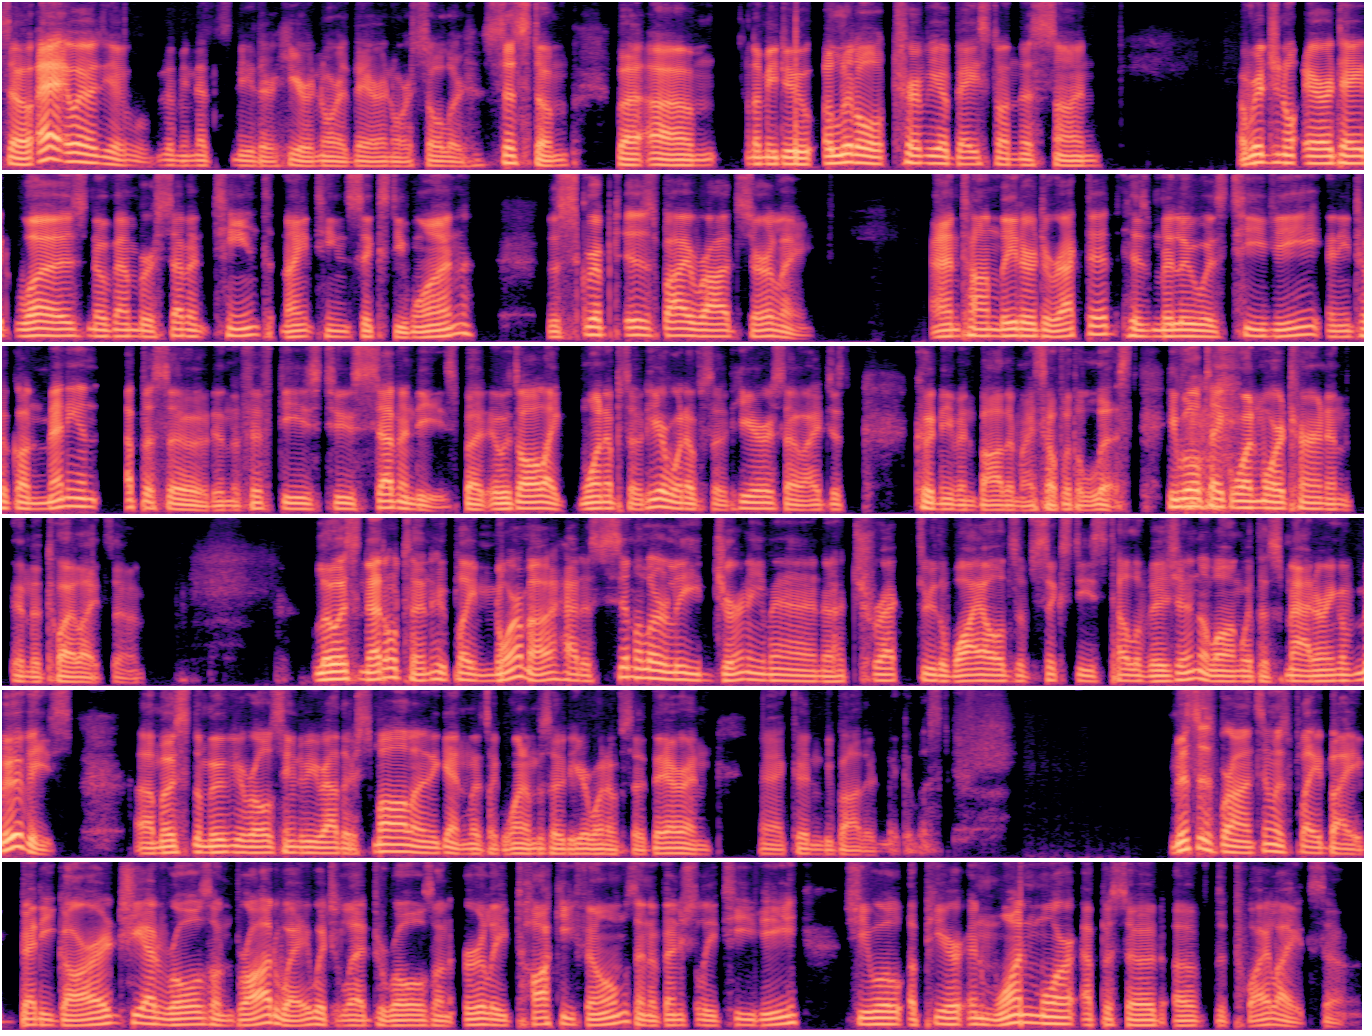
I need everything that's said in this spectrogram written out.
So, eh, well, yeah, I mean, that's neither here nor there nor solar system. But um, let me do a little trivia based on this sun. Original air date was November 17th, 1961. The script is by Rod Serling. Anton Leader directed. His milieu was TV, and he took on many an episode in the 50s to 70s. But it was all like one episode here, one episode here. So I just couldn't even bother myself with a list. He will take one more turn in, in the Twilight Zone. Lois Nettleton, who played Norma, had a similarly journeyman uh, trek through the wilds of 60s television, along with a smattering of movies. Uh, most of the movie roles seem to be rather small, and again, it's like one episode here, one episode there, and I couldn't be bothered to make a list. Mrs. Bronson was played by Betty Garde. She had roles on Broadway, which led to roles on early talkie films and eventually TV. She will appear in one more episode of The Twilight Zone.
